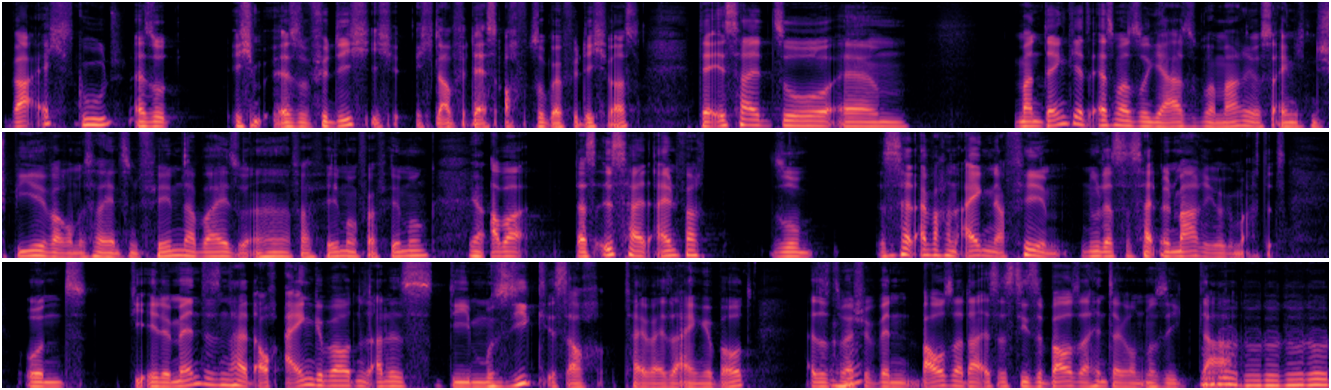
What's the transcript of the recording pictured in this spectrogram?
war echt gut. Also, ich, also für dich, ich, ich glaube, der ist auch sogar für dich was. Der ist halt so, ähm, man denkt jetzt erstmal so, ja, Super Mario ist eigentlich ein Spiel, warum ist da jetzt ein Film dabei? So, äh, Verfilmung, Verfilmung. Ja. Aber das ist halt einfach so, das ist halt einfach ein eigener Film, nur dass das halt mit Mario gemacht ist. Und die Elemente sind halt auch eingebaut und alles, die Musik ist auch teilweise eingebaut. Also zum Mhm. Beispiel, wenn Bowser da ist, ist diese Bowser-Hintergrundmusik da. Du, du, du.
